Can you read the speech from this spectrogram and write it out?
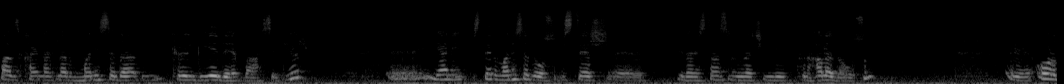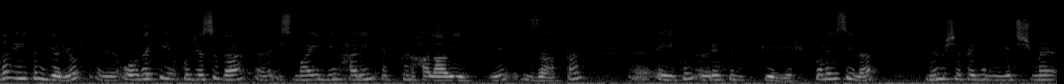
Bazı kaynaklar Manisa'da bir köy diye de bahsediyor. E, yani ister Manisa'da olsun, ister e, Yunanistan sınırları içinde Tırhala'da olsun. Orada eğitim görüyor. Oradaki hocası da İsmail bin Halil et-Tırhalavi diye bir zattan eğitim, öğretim görüyor. Dolayısıyla Memiş Efendi'nin yetişme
